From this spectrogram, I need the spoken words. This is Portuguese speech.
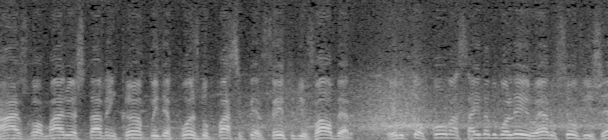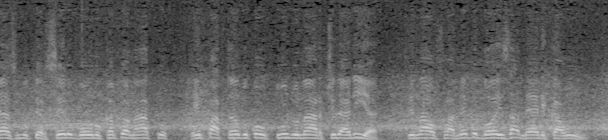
Mas Romário estava em campo e depois do passe perfeito de Valber, ele tocou na saída do goleiro. Era o seu 23º gol no campeonato, empatando com Túlio na artilharia. Final Flamengo 2, América 1.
